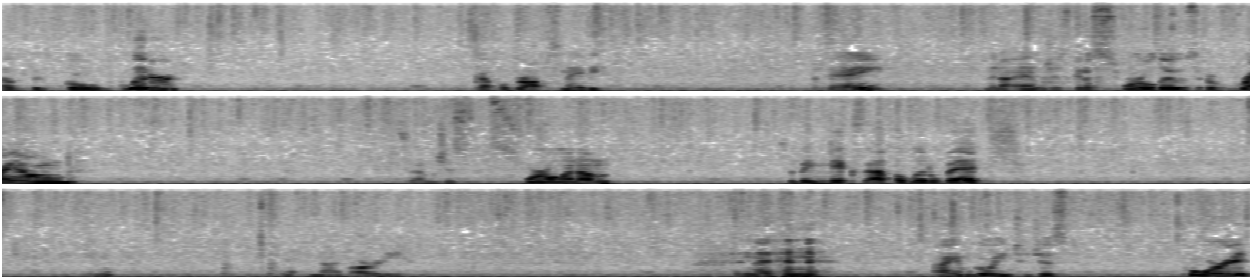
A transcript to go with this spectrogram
of the gold glitter. A couple drops maybe. Okay. Then I am just going to swirl those around. So I'm just swirling them so they mix up a little bit. And I've already and then I am going to just pour it.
